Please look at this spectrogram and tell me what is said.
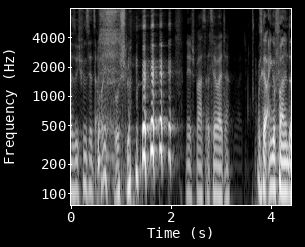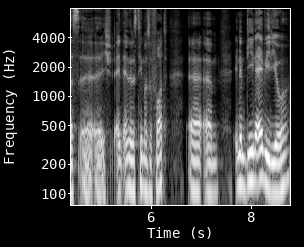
Also ich finde es jetzt auch nicht so schlimm. nee, Spaß, erzähl weiter. Ist gerade eingefallen, dass äh, ich ende das Thema sofort äh, ähm, in dem DNA-Video.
